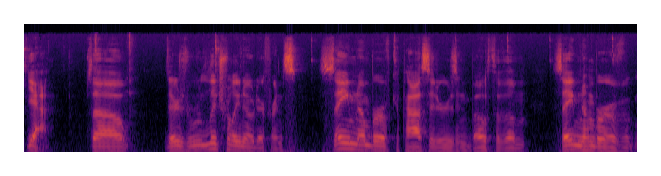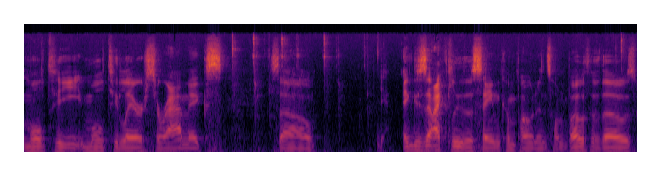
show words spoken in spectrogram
yeah. So there's literally no difference. Same number of capacitors in both of them. Same number of multi multi-layer ceramics. So yeah, exactly the same components on both of those.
